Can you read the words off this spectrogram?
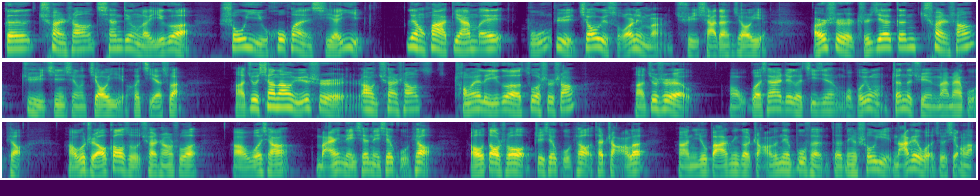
跟券商签订了一个收益互换协议。量化 DMA 不去交易所里面去下单交易，而是直接跟券商去进行交易和结算啊，就相当于是让券商成为了一个做市商啊，就是哦，我现在这个基金我不用真的去买卖股票。啊，我只要告诉券商说啊，我想买哪些哪些股票，然后到时候这些股票它涨了啊，你就把那个涨的那部分的那个收益拿给我就行了。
